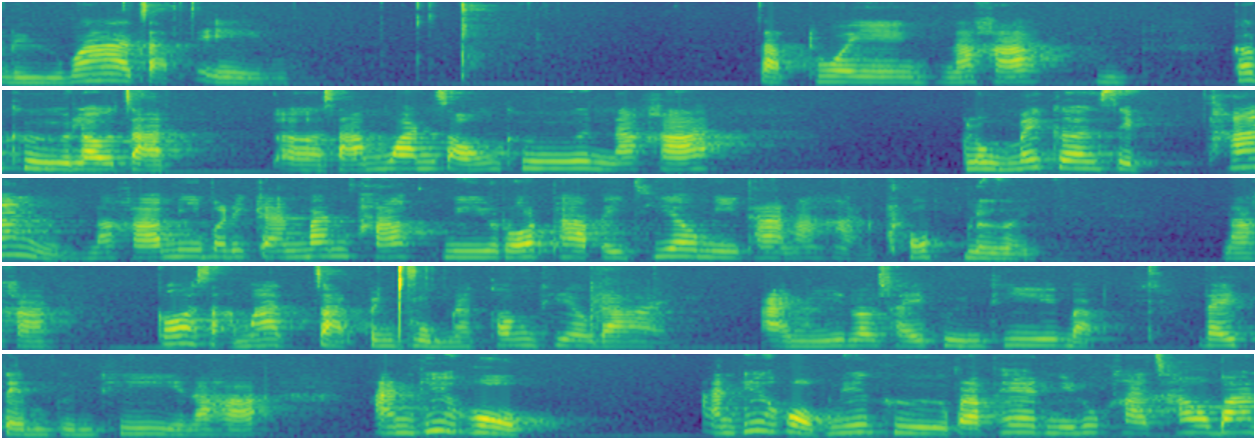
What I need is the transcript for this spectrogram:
หรือว่าจัดเอง จัดทัวร์เองนะคะ ก็คือเราจัดสามวันสองคืนนะคะ กลุ่มไม่เกิน 10 ท่านนะคะ มีบริการบ้านพัก มีรถพาไปเที่ยวมีทานอาหารครบเลยนะคะ ก็สามารถจัดเป็นกลุ่มนักท่องเที่ยวได้ อันนี้เราใช้พื้นที่แบบ ได้เต็มพื้นที่นะคะ อันที่ 6 อันที่ 6 นี่คือประเภทมีลูกค้าเช่าบ้าน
